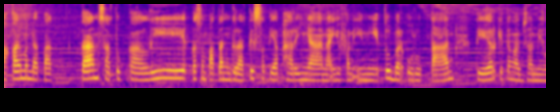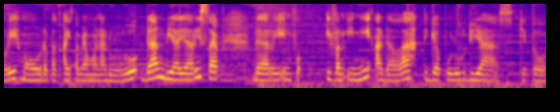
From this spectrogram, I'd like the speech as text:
akan mendapatkan satu kali kesempatan gratis setiap harinya. Nah, event ini itu berurutan tier, kita nggak bisa milih mau dapat item yang mana dulu dan biaya riset dari info event ini adalah 30 dias gitu.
